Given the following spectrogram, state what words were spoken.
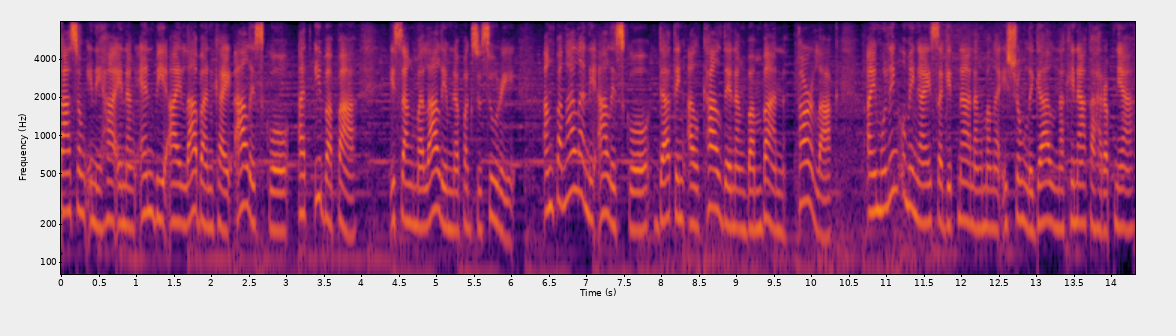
kasong inihain ng NBI laban kay Alice Go at iba pa, isang malalim na pagsusuri. Ang pangalan ni Alice Go, dating alkalde ng Bamban, Tarlac, ay muling umingay sa gitna ng mga isyong legal na kinakaharap niya.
